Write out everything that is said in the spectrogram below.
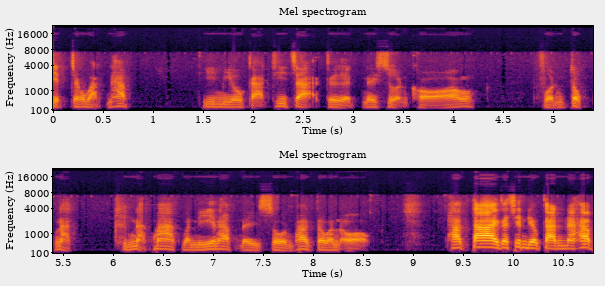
7 จังหวัดนะครับ ที่มีโอกาสที่จะเกิดในส่วนของฝนตกหนักถึงหนักมากวันนี้นะครับ ในโซนภาคตะวันออก ภาคใต้ก็เช่นเดียวกันนะครับ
